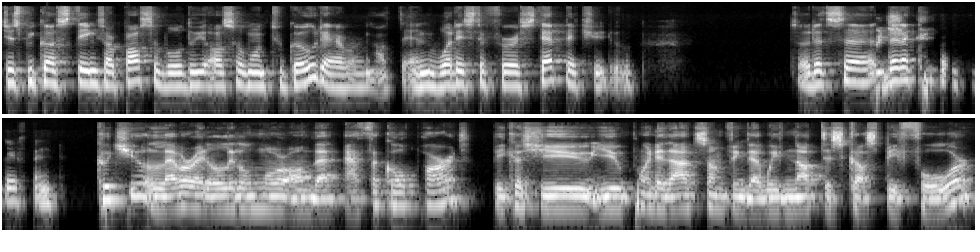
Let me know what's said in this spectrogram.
Just because things are possible do you also want to go there or not? And what is the first step that you do? So that's uh, that different. Could you elaborate a little more on that ethical part? Because you you pointed out something that we've not discussed before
